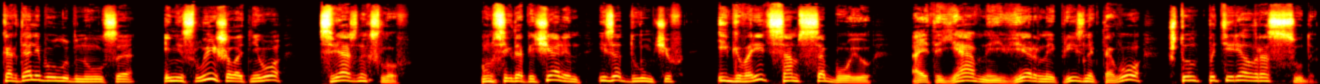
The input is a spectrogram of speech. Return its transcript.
когда-либо улыбнулся и не слышал от него связанных слов. Он всегда печален и задумчив, и говорит сам с собою, а это явный и верный признак того, что он потерял рассудок.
